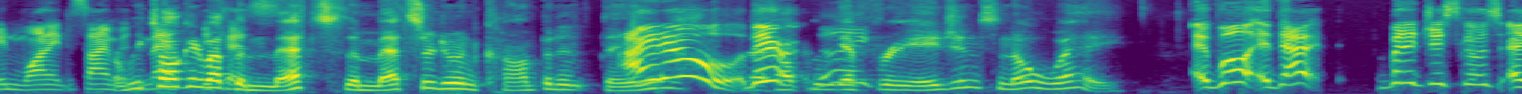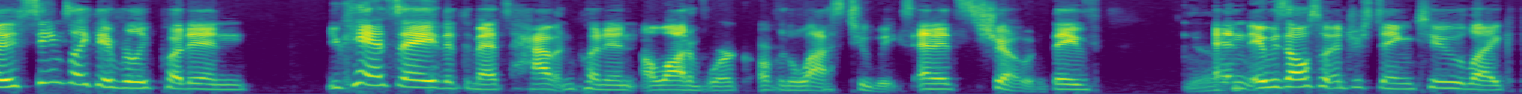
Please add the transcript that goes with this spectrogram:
in wanting to sign Are with we Mets talking about the Mets? The Mets are doing competent things. I know they're help them like, get free agents. No way. Uh, well uh, that but it just goes uh, it seems like they've really put in you can't say that the Mets haven't put in a lot of work over the last two weeks and it's showed they've Yeah. and it was also interesting too like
